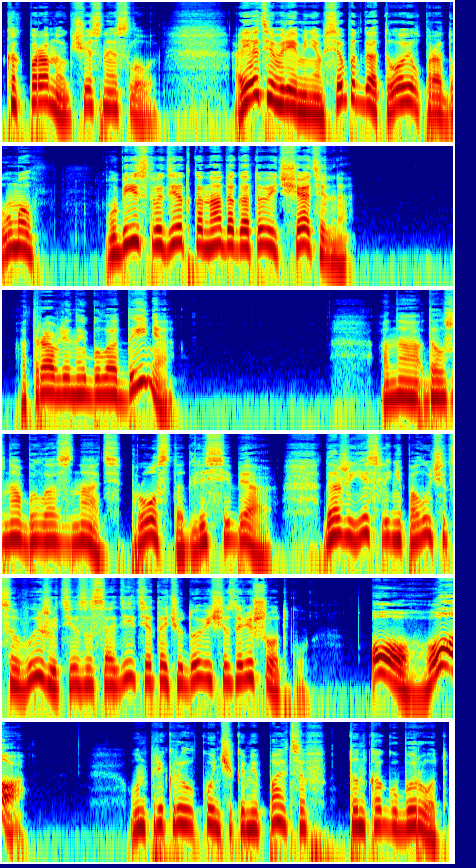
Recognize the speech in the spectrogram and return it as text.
как параноик, честное слово. А я тем временем все подготовил, продумал. Убийство детка надо готовить тщательно. Отравленной была дыня? Она должна была знать, просто для себя, даже если не получится выжить и засадить это чудовище за решетку. «Ого!» Он прикрыл кончиками пальцев тонкогубый рот.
